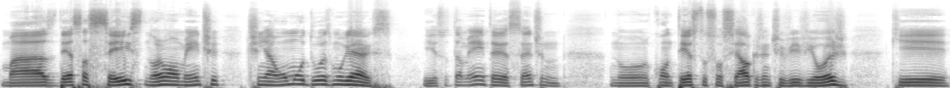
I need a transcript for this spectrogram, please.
Mas dessas seis, normalmente tinha uma ou duas mulheres. E isso também é interessante no contexto social que a gente vive hoje, que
